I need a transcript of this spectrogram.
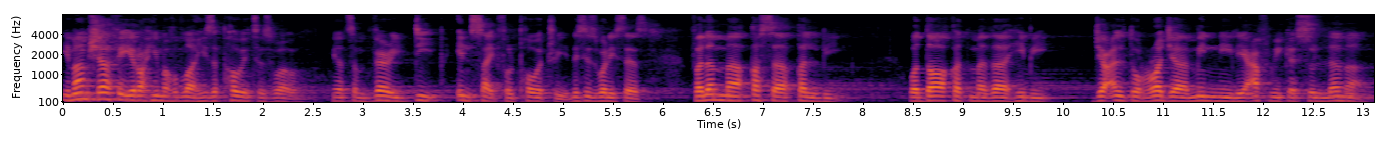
Imam Shafi'i rahimahullah, he's a poet as well He had some very deep, insightful poetry. This is what he says. فلما قسى قلبي وضاقت مذاهبي جعلت الرجا مني لعفوك سلما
